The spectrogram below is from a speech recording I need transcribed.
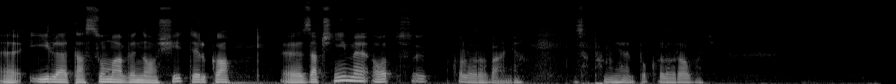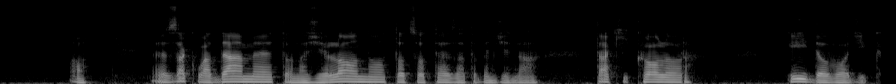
e, ile ta suma wynosi, tylko e, zacznijmy od e, kolorowania. Zapomniałem pokolorować. O, e, zakładamy to na zielono, to co teza to będzie na taki kolor i dowodzik.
